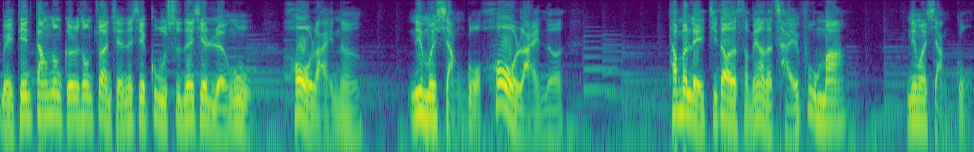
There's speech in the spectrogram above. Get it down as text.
每天当中隔日通赚钱那些故事那些人物，后来呢？你有没有想过后来呢？他们累积到了什么样的财富吗？你有没有想过？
